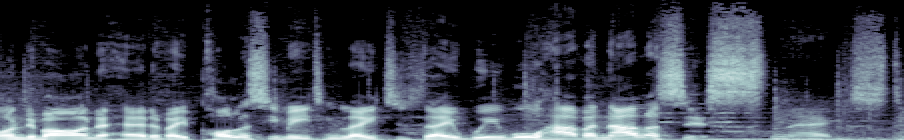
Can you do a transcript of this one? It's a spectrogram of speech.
on demand ahead of a policy meeting later today. We will have analysis next.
